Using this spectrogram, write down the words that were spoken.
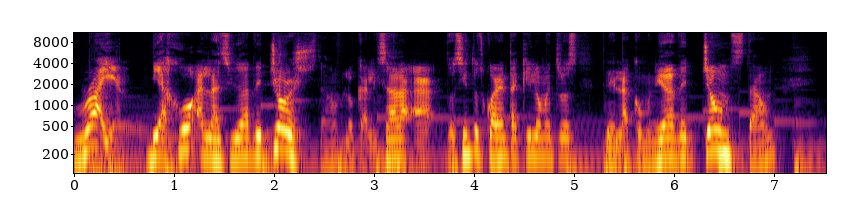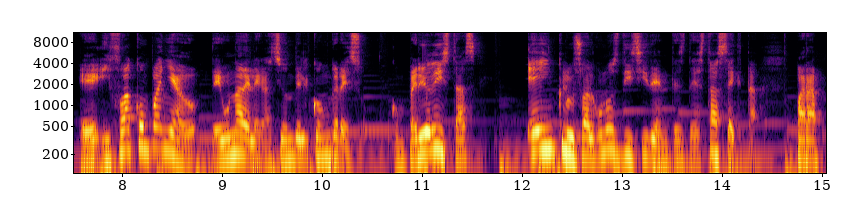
Ryan viajó a la ciudad de Georgetown, localizada a 240 kilómetros de la comunidad de Jonestown, eh, y fue acompañado de una delegación del Congreso, con periodistas e incluso algunos disidentes de esta secta para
